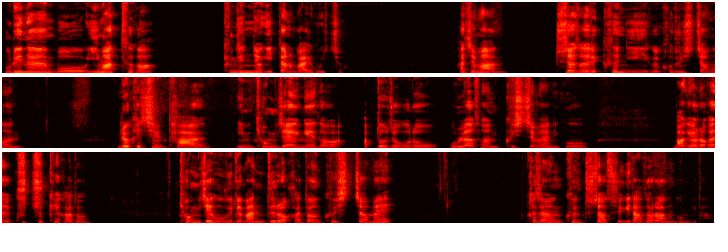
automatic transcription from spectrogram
우리는 뭐 이마트가 경쟁력이 있다는 걸 알고 있죠. 하지만 투자자들이 큰 이익을 거둔 시점은 이렇게 지금 다 이미 경쟁에서 압도적으로 올라선 그 시점이 아니고 막 여러 가지 구축해 가던 경쟁 우위를 만들어 가던 그 시점에 가장 큰 투자 수익이 나더라는 겁니다.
